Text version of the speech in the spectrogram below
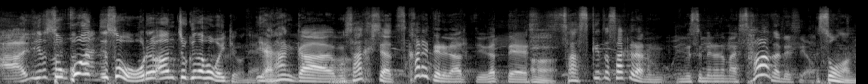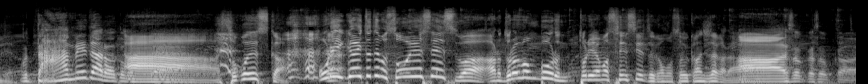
あいやそこはってそう俺は安直な方がいいけどね。いやなんかうんもう作者疲れてるなっていう。だってうん。サスケとさくらの娘の名前サラダですよ。そうなんだよ。もうダメだろうと思って。ああそこですか。俺意外とでもそういうセンスはあのドラゴンボールの鳥山先生とかもそういう感じだから。ああそっかそっか。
